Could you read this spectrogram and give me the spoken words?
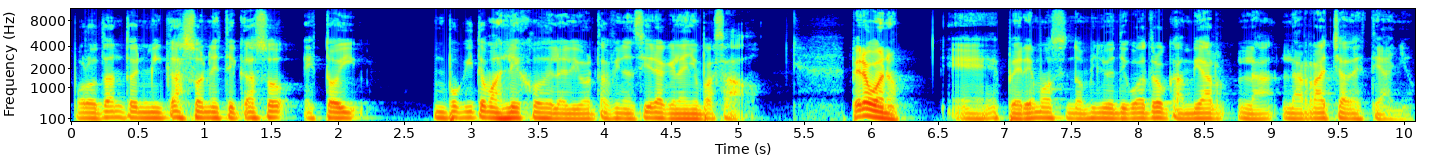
Por lo tanto, en mi caso, en este caso, estoy un poquito más lejos de la libertad financiera que el año pasado. Pero bueno, eh, esperemos en 2024 cambiar la, racha de este año.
